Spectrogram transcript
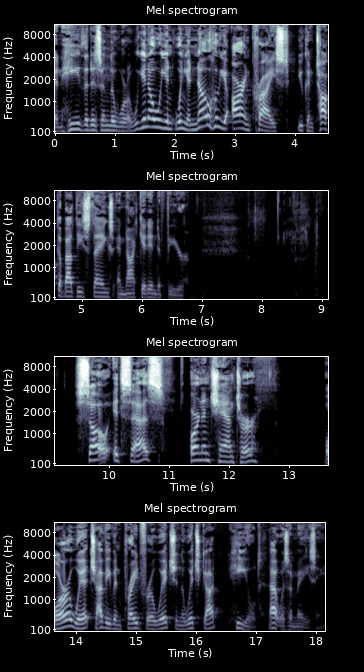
than he that is in the world. Well, you know, when you, when you know who you are in Christ, you can talk about these things and not get into fear. So it says, or an enchanter, or a witch. I've even prayed for a witch, and the witch got healed. That was amazing.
